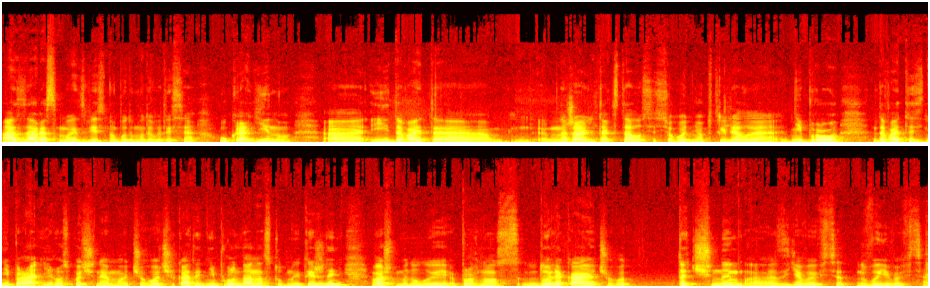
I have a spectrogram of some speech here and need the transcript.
А зараз ми, звісно, будемо дивитися Україну. Е, І давайте, на жаль, так сталося сьогодні. Обстріляли Дніпро. Давайте з Дніпра і розпочнемо. Чого чекати Дніпру на наступний тиждень? Ваш минулий прогноз долякаючого точним е, з'явився, виявився.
